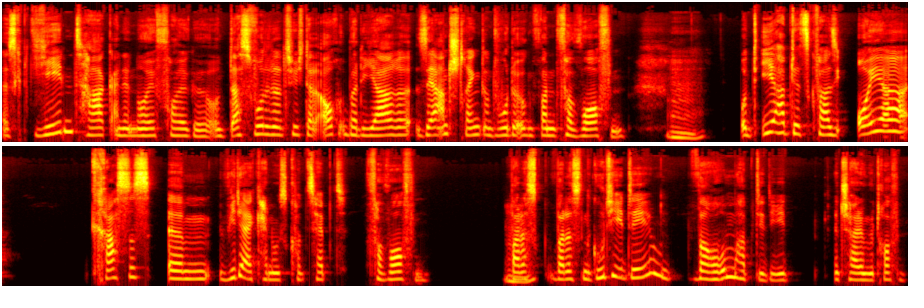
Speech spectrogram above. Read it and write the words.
Es gibt jeden Tag eine neue Folge. Und das wurde natürlich dann auch über die Jahre sehr anstrengend und wurde irgendwann verworfen. Mhm. Und ihr habt jetzt quasi euer krasses ähm, Wiedererkennungskonzept verworfen. War, Mhm. das, war das eine gute Idee? Und warum habt ihr die Entscheidung getroffen?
